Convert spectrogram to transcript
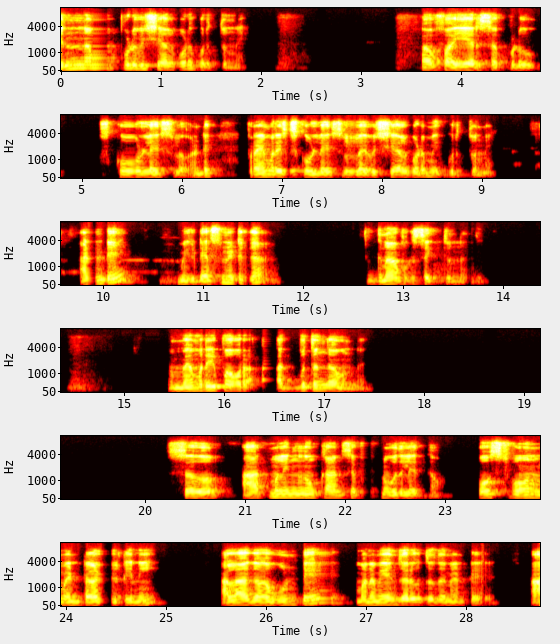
చిన్నప్పుడు విషయాలు కూడా గుర్తున్నాయి. ఫైవ్ ఇయర్స్ అప్పుడు స్కూల్ డేస్లో అంటే ప్రైమరీ స్కూల్ డేస్లో విషయాలు కూడా మీకు గుర్తున్నాయి. అంటే మీకు డెఫినెట్గా జ్ఞాపక శక్తి ఉన్నది. మెమరీ పవర్ అద్భుతంగా ఉన్నది. సో ఆత్మలింగం కాన్సెప్ట్ను వదిలేద్దాం. పోస్ట్ పోన్ మెంటాలిటీని అలాగా ఉంటే మనం ఏం జరుగుతుంది అంటే ఆ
